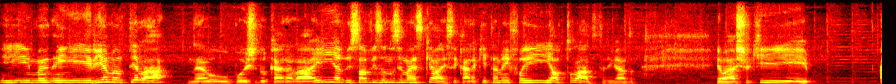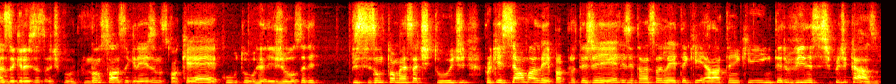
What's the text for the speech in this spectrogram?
e, e, iria manter lá né, o post do cara lá e, e só avisando os demais que, ó, esse cara aqui também foi autolado, tá ligado? Eu acho que as igrejas, tipo, não só as igrejas, mas qualquer culto religioso, ele precisam tomar essa atitude, porque se há uma lei para proteger eles, então essa lei tem que, ela tem que intervir nesse tipo de caso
